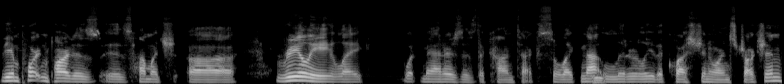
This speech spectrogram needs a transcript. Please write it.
the important part is is how much uh really like what matters is the context. So like not literally the question or instruction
